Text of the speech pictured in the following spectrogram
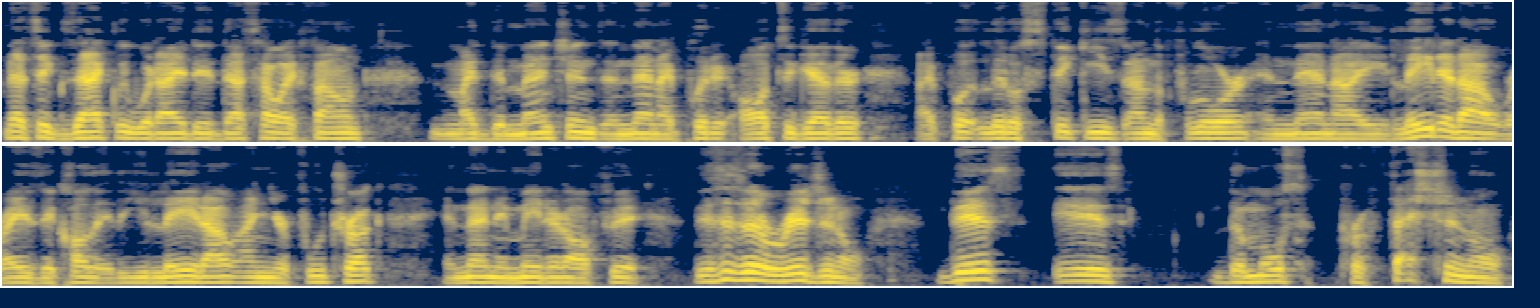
That's exactly what I did. That's how I found my dimensions and then I put it all together. I put little stickies on the floor and then I laid it out, right? As they call it. You lay it out on your food truck and then it made it all fit. This is original. This is the most professional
